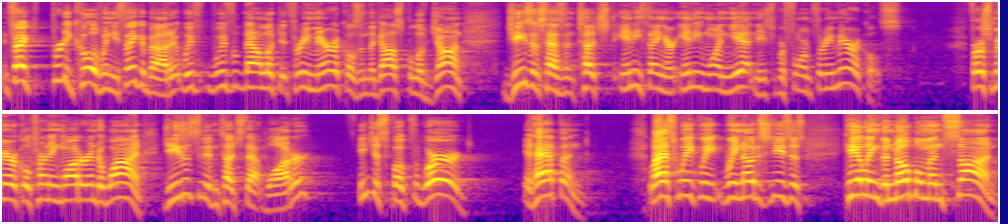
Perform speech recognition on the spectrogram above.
In fact, pretty cool when you think about it. We've, we've now looked at three miracles in the Gospel of John. Jesus hasn't touched anything or anyone yet, and he's performed three miracles. First miracle, turning water into wine. Jesus didn't touch that water, he just spoke the word. It happened. Last week, we, we noticed Jesus healing the nobleman's son.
